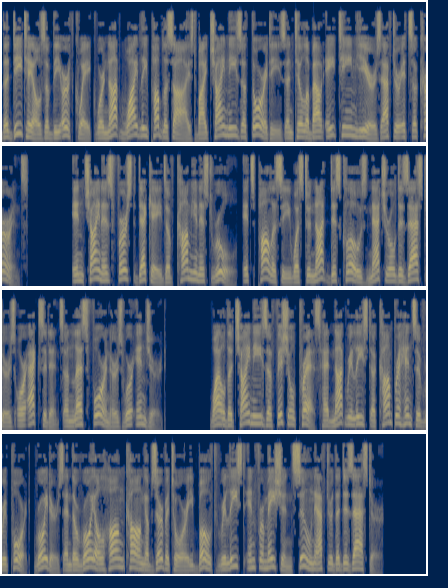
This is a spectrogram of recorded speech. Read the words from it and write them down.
The details of the earthquake were not widely publicized by Chinese authorities until about 18 years after its occurrence. In China's first decades of communist rule, its policy was to not disclose natural disasters or accidents unless foreigners were injured. While the Chinese official press had not released a comprehensive report, Reuters and the Royal Hong Kong Observatory both released information soon after the disaster.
